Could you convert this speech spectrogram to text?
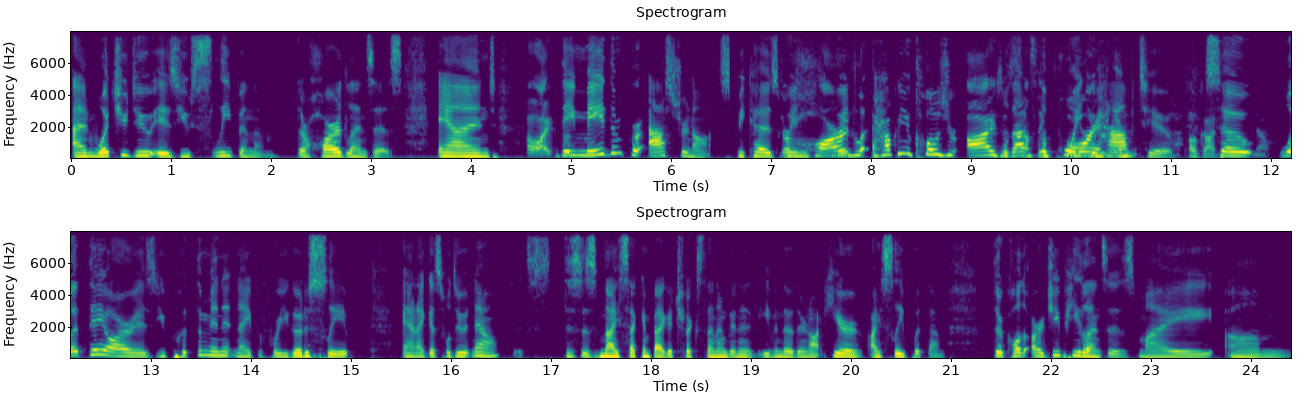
and what you do is you sleep in them. They're hard lenses, and Oh, I. they made them for astronauts because They're when hard. when- how can you close your eyes? well, that's the point. You have in- to. Oh, God, So no, no. what they are is you put them in at night before you go to sleep, and I guess we'll do it now. It's this is my second bag of tricks. Then I'm gonna, even though they're not here, I sleep with them. They're called RGP lenses. My um,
